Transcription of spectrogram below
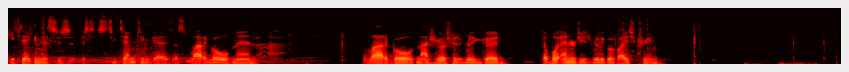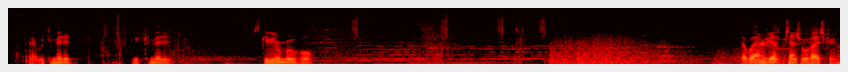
keep taking this. It's, it's just too tempting, guys. That's a lot of gold, man. It's a lot of gold. Matryoshka is really good. Double energy is really good with ice cream. Yeah, we committed. We committed. Let's give you removal. Double energy has potential with ice cream.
